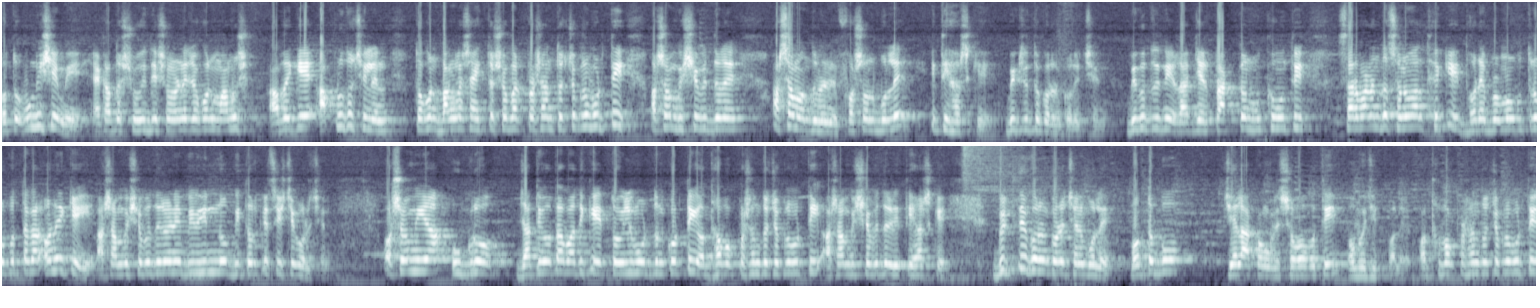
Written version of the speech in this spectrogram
গত উনিশে মে, একাদশ শহীদের স্মরণে যখন মানুষ আবেগে আপ্লুত ছিলেন, তখন বাংলা সাহিত্য সভার প্রশান্ত চক্রবর্তী আসাম বিশ্ববিদ্যালয়ে আসাম আন্দোলনের ফসল বলে ইতিহাসকে বিকৃতকরণ করেছেন। বিগত দিনে রাজ্যের প্রাক্তন মুখ্যমন্ত্রী সর্বানন্দ সোনোয়াল থেকে ধরে ব্রহ্মপুত্র উপত্যকার অনেকেই আসাম বিশ্ববিদ্যালয় নিয়ে বিভিন্ন বিতর্কের সৃষ্টি করেছেন। অসমিয়া, উগ্র, জাতীয়তাবাদীকে তৈলমর্দন করতেই অধ্যাপক প্রশান্ত চক্রবর্তী আসাম বিশ্ববিদ্যালয়ের ইতিহাসকে বিকৃতিকরণ করেছেন বলে মন্তব্য জেলা কংগ্রেস সভাপতি অভিজিৎ পালের। অধ্যাপক প্রশান্ত চক্রবর্তী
